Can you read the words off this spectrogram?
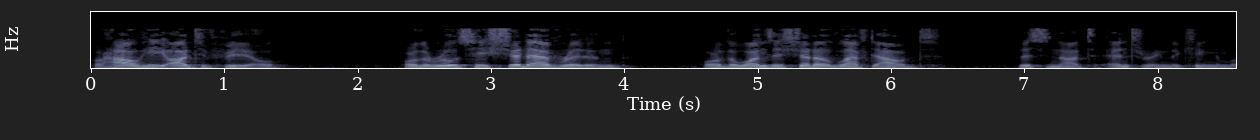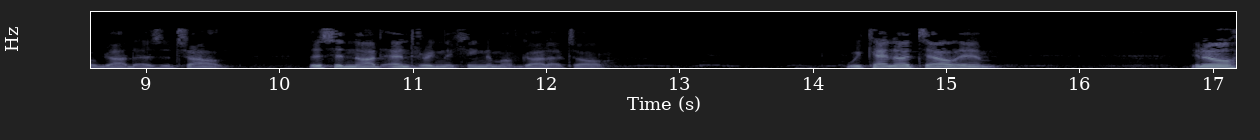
or how He ought to feel, or the rules He should have written, or the ones He should have left out, this is not entering the kingdom of God as a child. This is not entering the kingdom of God at all. We cannot tell Him, you know,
